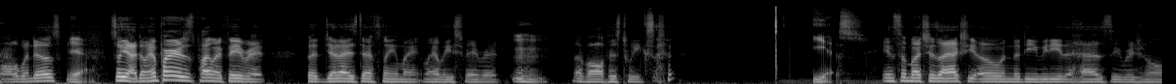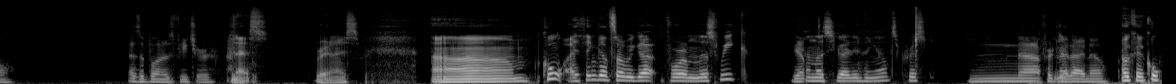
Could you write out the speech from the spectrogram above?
all the windows. Yeah. So yeah, no, Empire is probably my favorite, but Jedi is definitely my, my least favorite Mm-hmm. of all of his tweaks. Yes. In so much as I actually own the DVD that has the original as a bonus feature. Nice. Very nice. Um, cool. I think that's all we got for him this week. Yep. Unless you got anything else, Chris. Not for No. Jedi, no. Okay, cool.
